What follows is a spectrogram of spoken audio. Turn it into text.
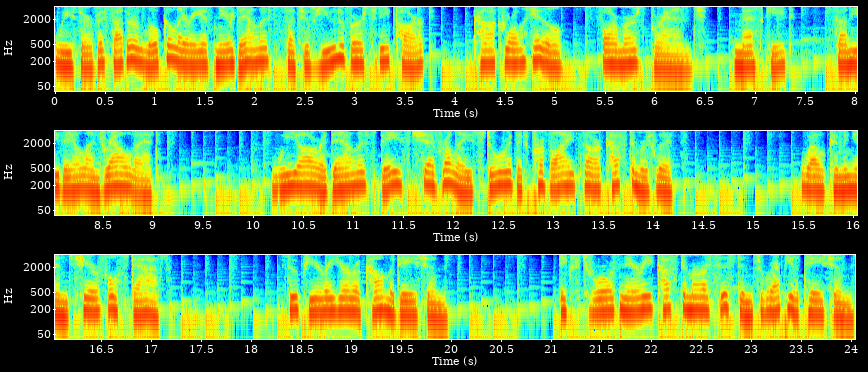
We service other local areas near Dallas such as University Park, Cockrell Hill, Farmers Branch, Mesquite, Sunnyvale and Rowlett. We are a Dallas-based Chevrolet store that provides our customers with welcoming and cheerful staff, superior accommodation, extraordinary customer assistance reputation.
